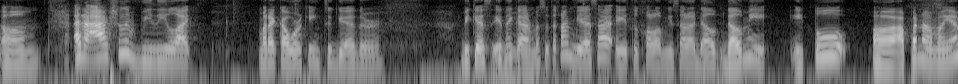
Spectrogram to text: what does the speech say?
um, and I actually really like mereka working together. Because ini kan maksudnya kan biasa itu kalau misalnya Dal- Dalmi itu uh, apa namanya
